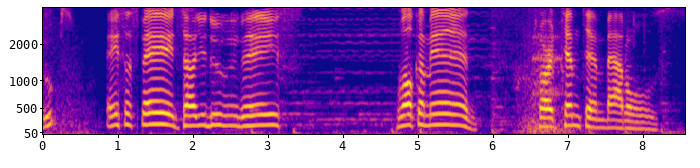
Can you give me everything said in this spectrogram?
Oops. Ace of Spades, how you doing, Ace? Welcome in to our Tem battles.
